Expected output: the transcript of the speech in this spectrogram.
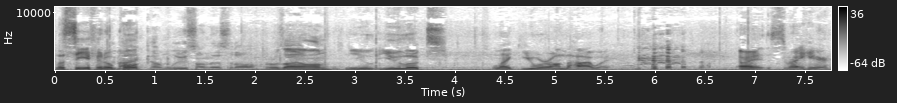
let's see if it'll Did pull. I come loose on this at all? Or was I on? You you looked like you were on the highway. All right, right here,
